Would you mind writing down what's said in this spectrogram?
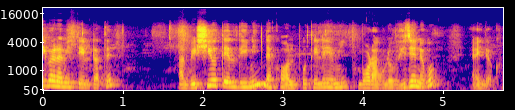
এবার আমি তেলটাতে আর বেশিও তেল দিইনি। দেখো, অল্প তেলে আমি বড়াগুলো ভেজে নেব। এই দেখো।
